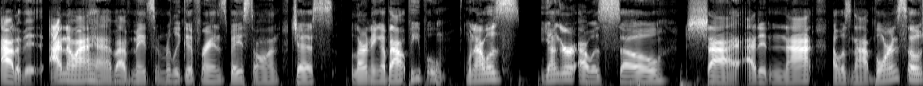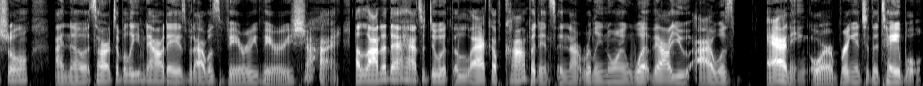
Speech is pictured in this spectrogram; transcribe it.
out of it. I know I have. I've made some really good friends based on just learning about people. When I was younger, I was so shy. I did not, I was not born social. I know it's hard to believe nowadays, but I was very, very shy. A lot of that had to do with the lack of confidence and not really knowing what value I was adding or bringing to the table.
